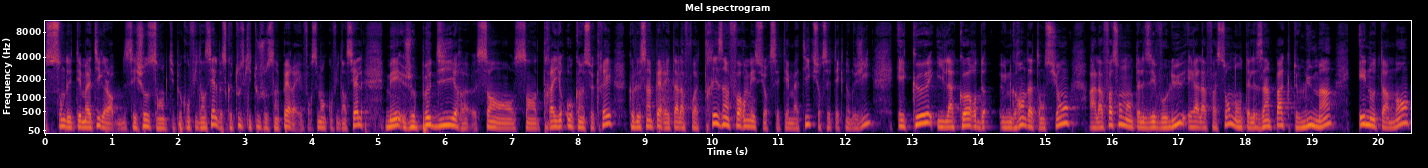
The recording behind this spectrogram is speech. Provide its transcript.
Ce sont des thématiques, alors ces choses sont un petit peu confidentielles, parce que tout ce qui touche au Saint-Père est forcément confidentiel, mais je peux dire, sans, sans trahir aucun secret, que le Saint-Père est à la fois très informé sur ces thématiques, sur ces technologies, et qu'il accorde une grande attention à la façon dont elles évoluent et à la façon dont elles impactent l'humain et notamment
